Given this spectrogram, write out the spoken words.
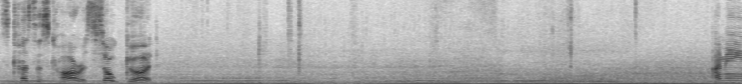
It's cuz this car is so good. I mean,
